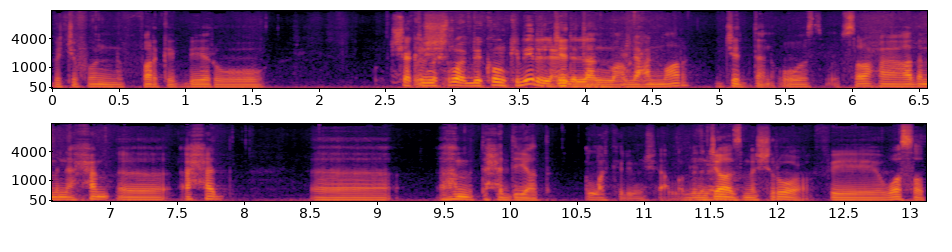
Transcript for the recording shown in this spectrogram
بتشوفون فرق كبير و شكل المشروع بيكون كبير اللي عند ال Landmark ال Landmark جدا وبصراحة هذا من أحم آه، أحد آه، أهم التحديات. الله كريم إن شاء الله إنجاز مشروع في وسط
